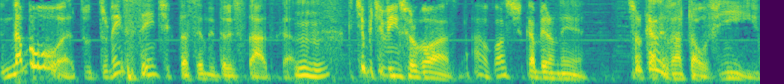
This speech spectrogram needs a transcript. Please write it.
Na boa, tu, tu nem sente que está sendo entrevistado, cara. Uhum. Que tipo de vinho o senhor gosta? Ah, eu gosto de Cabernet. O senhor quer levar tal vinho?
